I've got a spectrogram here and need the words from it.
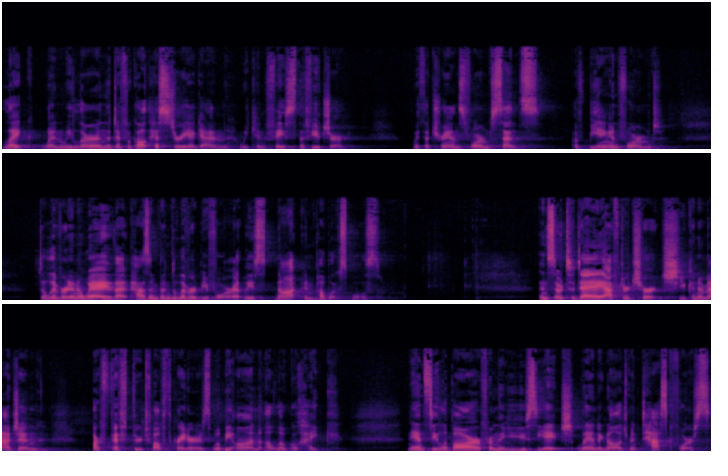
Like when we learn the difficult history again, we can face the future with a transformed sense of being informed, delivered in a way that hasn't been delivered before, at least not in public schools. And so today, after church, you can imagine our fifth through 12th graders will be on a local hike. Nancy Labar from the UUCH Land Acknowledgement Task Force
